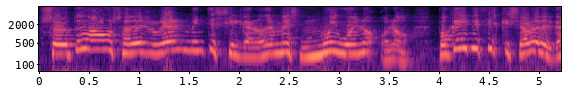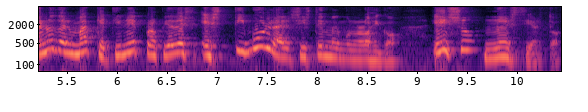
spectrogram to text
sobre todo vamos a ver realmente si el ganoderma es muy bueno o no. Porque hay veces que se habla del ganoderma que tiene propiedades, estimula el sistema inmunológico. Eso no es cierto.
